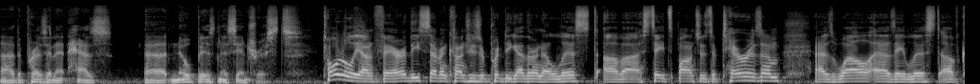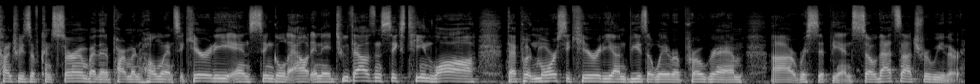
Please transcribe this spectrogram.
uh, the president has uh, no business interests totally unfair. These seven countries are put together in a list of uh, state sponsors of terrorism, as well as a list of countries of concern by the Department of Homeland Security, and singled out in a 2016 law that put more security on visa waiver program uh, recipients. So that's not true either.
